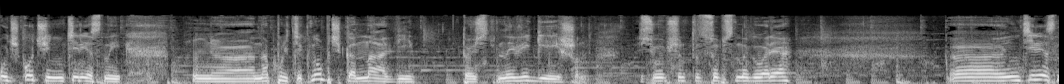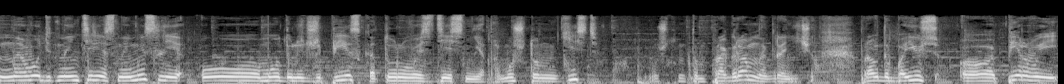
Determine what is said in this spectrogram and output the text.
очень, очень интересный э, на пульте кнопочка Navi, то есть Navigation. То есть, в общем-то, собственно говоря, э, интересно, наводит на интересные мысли о модуле GPS, которого здесь нет. А может он есть? Может он там программно ограничен? Правда, боюсь, э, первый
